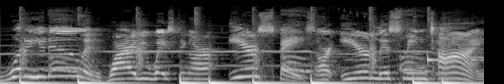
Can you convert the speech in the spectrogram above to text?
what are you doing? Why are you wasting our ear space, our ear listening time?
